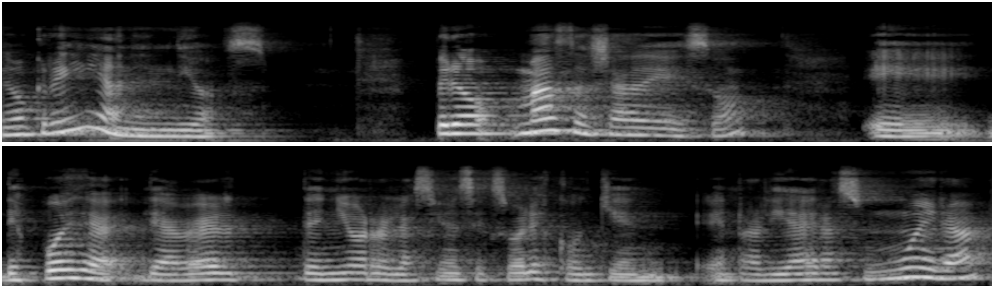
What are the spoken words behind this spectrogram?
no creían en Dios. Pero más allá de eso, eh, después de, de haber tenido relaciones sexuales con quien en realidad era su nuera,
